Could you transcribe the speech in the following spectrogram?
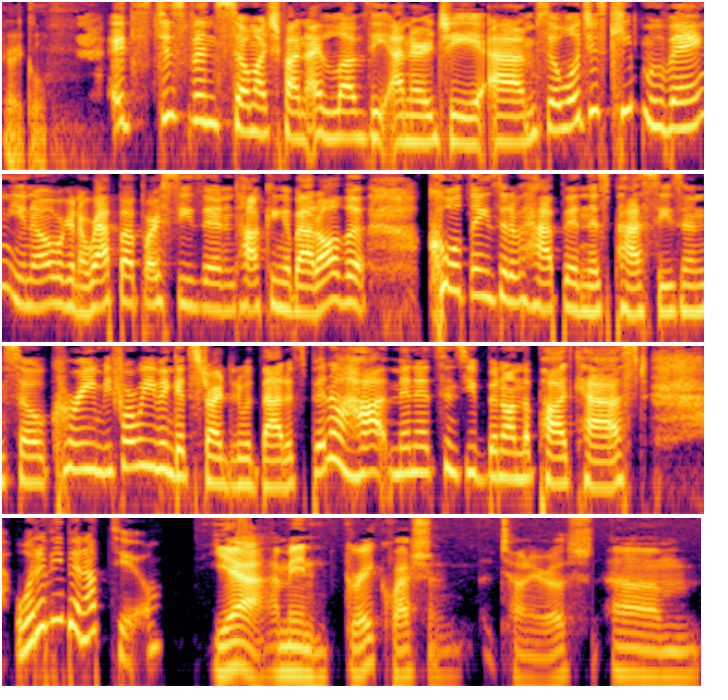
Very cool. It's just been so much fun. I love the energy. Um, so we'll just keep moving. You know, we're going to wrap up our season talking about all the cool things that have happened this past season. So, Kareem, before we even get started with that, it's been a hot minute since you've been on the podcast. What have you been up to? Yeah, I mean, great question, Toni Rose. Um,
